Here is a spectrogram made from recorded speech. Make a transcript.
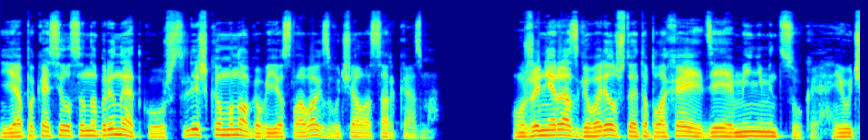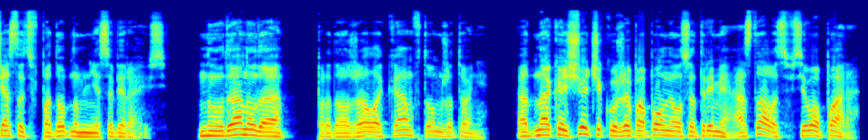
Я покосился на брюнетку, уж слишком много в ее словах звучало сарказма. Уже не раз говорил, что это плохая идея мини-мицука, и участвовать в подобном не собираюсь. «Ну да, ну да», — продолжала Кам в том же тоне. «Однако счетчик уже пополнился тремя, осталось всего пара.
